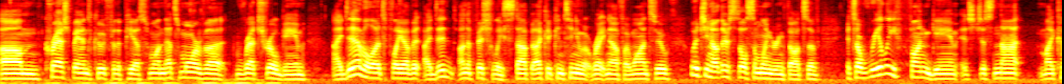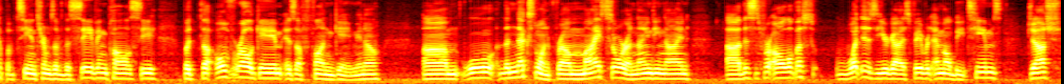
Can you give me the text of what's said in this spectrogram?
um, Crash Bandicoot for the PS1. That's more of a retro game. I did have a let's play of it. I did unofficially stop it. I could continue it right now if I want to, which you know there's still some lingering thoughts of. It's a really fun game. It's just not my cup of tea in terms of the saving policy, but the overall game is a fun game. You know. Um, well, the next one from Mysora99. Uh, this is for all of us. What is your guys' favorite MLB teams? Josh?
